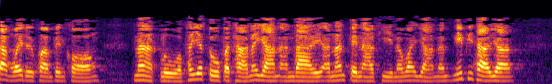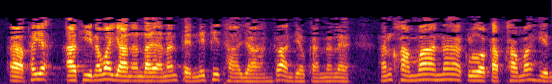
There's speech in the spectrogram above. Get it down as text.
ตั้งไว้โดยความเป็นของน่ากลัวพยตูปทานญาณอันใด อันนั้นเป็นอาทีนวายานนั้นนิพิทายาน พยอาทีนวายานอันใดอันนั้นเป็นนิพิทายานก็อันเดียวกันนั่นแหละอันความว่าน่ากลัวกับคำว่าเห็น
